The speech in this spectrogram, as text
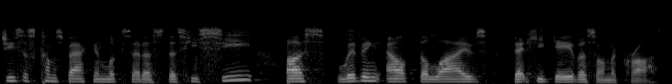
Jesus comes back and looks at us, does he see us living out the lives that he gave us on the cross?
